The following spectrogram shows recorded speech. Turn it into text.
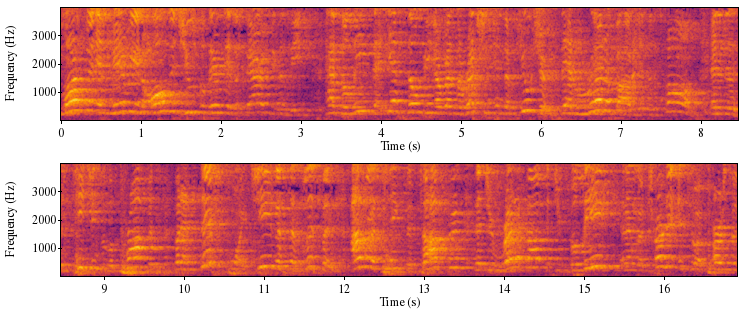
Martha and Mary and all the Jews of their day, the Pharisees at least, had believed that yes, there'll be a resurrection in the future. They had read about it in the Psalms and in the teachings of the prophets. But at this point, Jesus says, listen, I'm going to take the doctrine that you've read about, that you've believed, and I'm going to turn it into a person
